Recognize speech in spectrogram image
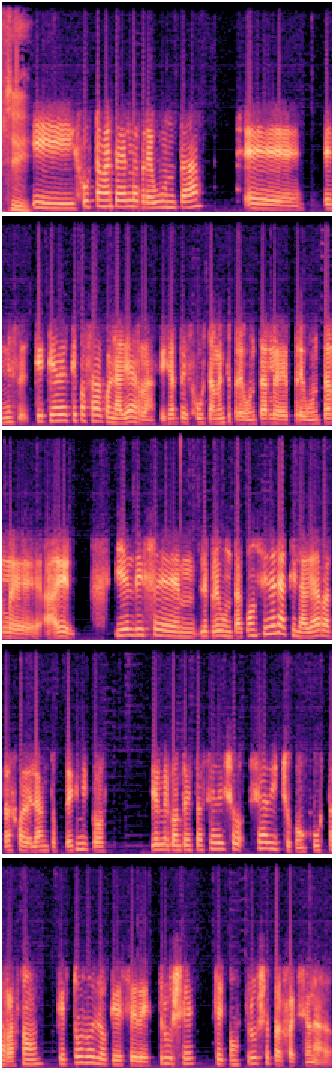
Sí. Y justamente él le pregunta eh, en ese, ¿qué, qué, pasaba con la guerra? Fíjate, justamente preguntarle, preguntarle a él. Y él dice, mm, le pregunta, ¿considera que la guerra trajo adelantos técnicos? Y él le contesta, se ha dicho, se ha dicho con justa razón que todo lo que se destruye se construye perfeccionado.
